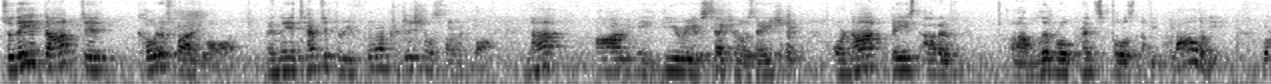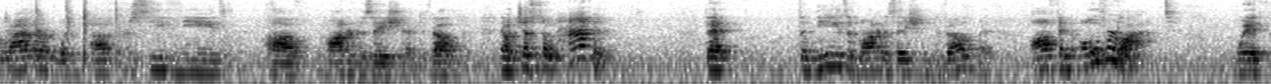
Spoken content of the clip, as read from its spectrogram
So they adopted codified law and they attempted to reform traditional Islamic law, not on a theory of secularization or not based out of um, liberal principles of equality, but rather what uh, perceived needs of modernization and development. Now, it just so happened that the needs of modernization and development often overlapped with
